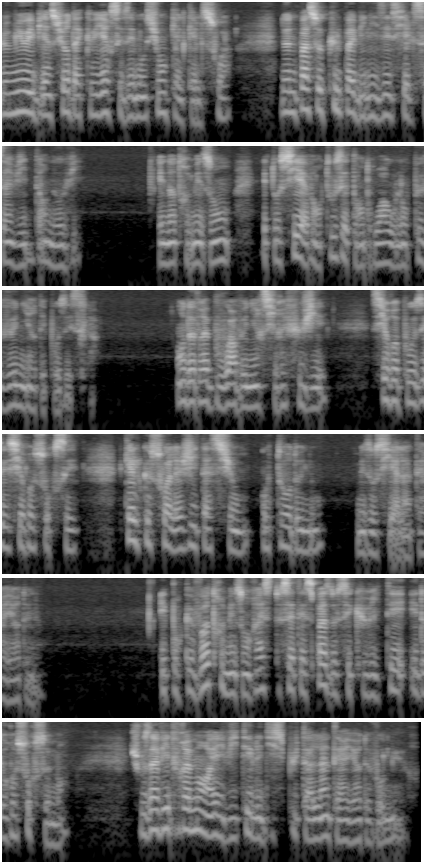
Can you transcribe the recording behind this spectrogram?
Le mieux est bien sûr d'accueillir ces émotions quelles qu'elles soient, de ne pas se culpabiliser si elles s'invitent dans nos vies. Et notre maison est aussi avant tout cet endroit où l'on peut venir déposer cela. On devrait pouvoir venir s'y réfugier, s'y reposer, s'y ressourcer, quelle que soit l'agitation autour de nous, mais aussi à l'intérieur de nous. Et pour que votre maison reste cet espace de sécurité et de ressourcement, je vous invite vraiment à éviter les disputes à l'intérieur de vos murs.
